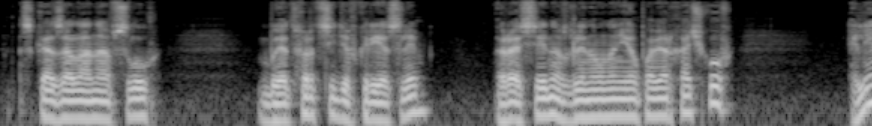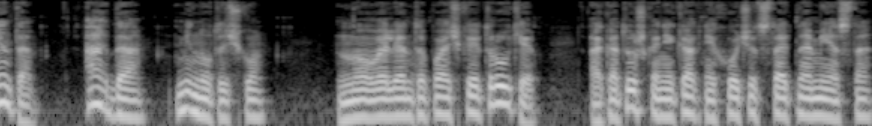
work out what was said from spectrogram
— сказала она вслух. Бетфорд, сидя в кресле, рассеянно взглянул на нее поверх очков. «Лента? Ах да, минуточку. Новая лента пачкает руки, а катушка никак не хочет стать на место».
